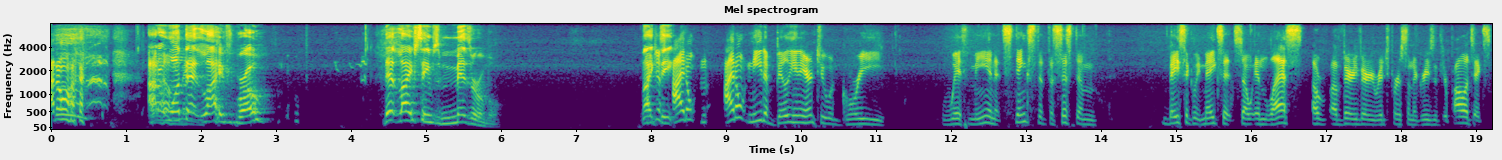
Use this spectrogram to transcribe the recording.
I don't. I don't Oh, want man. that life, bro. That life seems miserable. Like just, the I don't I don't need a billionaire to agree with me, and it stinks that the system basically makes it so unless a, a very very rich person agrees with your politics,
